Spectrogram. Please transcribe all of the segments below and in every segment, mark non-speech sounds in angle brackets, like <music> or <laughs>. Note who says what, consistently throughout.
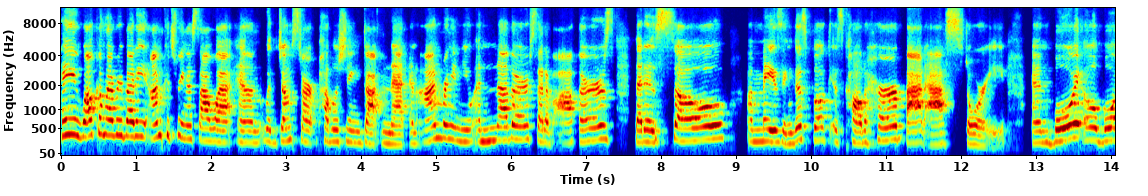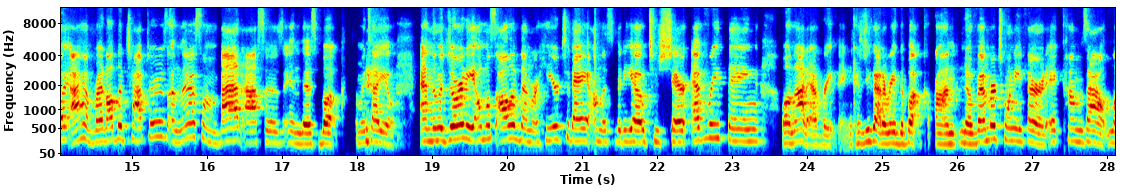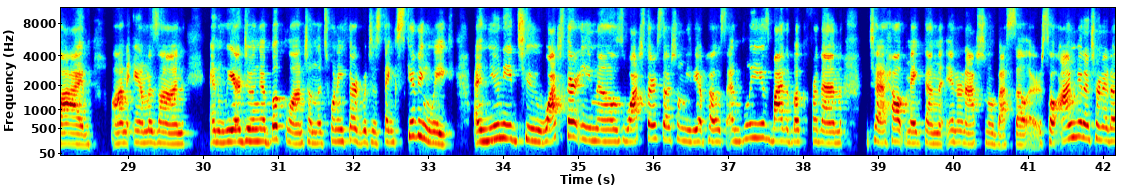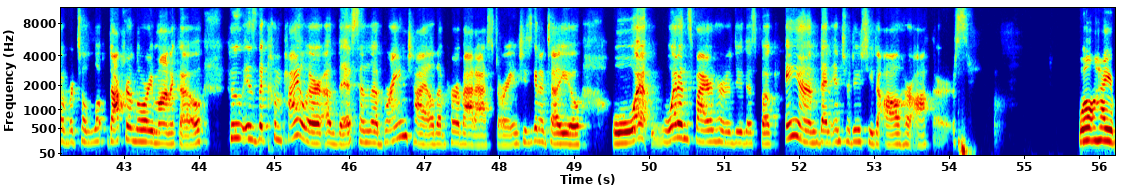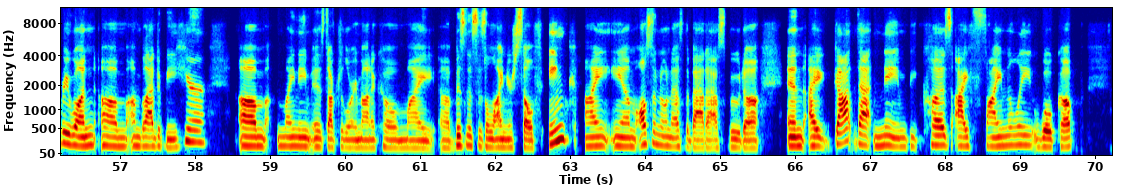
Speaker 1: Hey, welcome everybody. I'm Katrina Sawa and with jumpstartpublishing.net and I'm bringing you another set of authors that is so amazing. This book is called Her Badass Story. And boy, oh boy, I have read all the chapters and there are some badasses in this book, let me tell you. And the majority, almost all of them are here today on this video to share everything. Well, not everything, because you got to read the book on November 23rd. It comes out live on Amazon and we are doing a book launch on the 23rd, which is Thanksgiving week. And you need to watch their emails, watch their social media posts, and please buy the book for them to help make them an international bestsellers. So I'm going to turn it over to Dr. Lori Monaco, who is the compiler of this and the brainchild of her badass story. And she's going to tell you what, what inspired her to do this book and then introduce you to all her authors.
Speaker 2: Well, hi, everyone. Um, I'm glad to be here. Um, my name is Dr. Lori Monaco. My uh, business is Align Yourself Inc. I am also known as the Badass Buddha. And I got that name because I finally woke up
